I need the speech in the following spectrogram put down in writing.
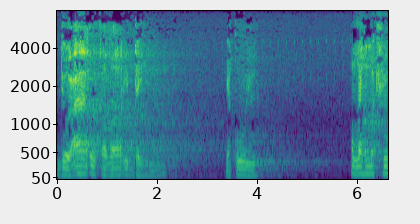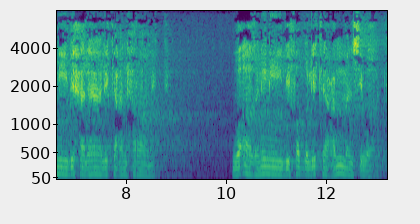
دعاء قضاء الدين. يقول اللهم اكفني بحلالك عن حرامك وأغنني بفضلك عمن سواك.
